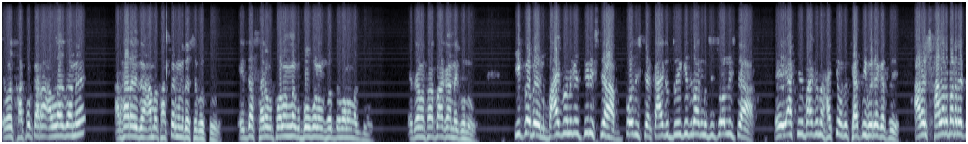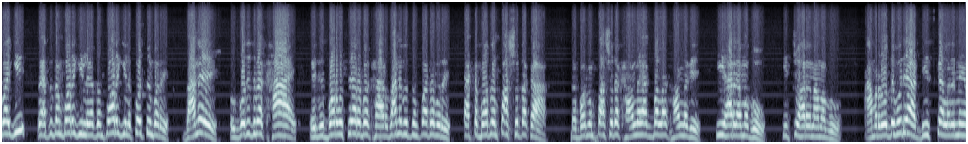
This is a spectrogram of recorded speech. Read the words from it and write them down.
এবার থাকব কারা, আল্লাহ জানে, আর হারাই যায়, আমরা থাকতে মানে দেশে বছর। এটা সারা ফলন লাগবে বউ ফলন সদ্য ফলন লাগবে। এটা আমার থাকা টাকা নেই কোনো। কি করবেন? বাইগুন নাকি তিরিশটা, পঁচিশটা, কালকে দুই কেজি হচ্ছে চল্লিশটা। এই এক কেজি বাগুন হাঁটতে হচ্ছে খ্যাতি গেছে আর ওই কয় কি এত দাম পরে পরে করতে পারে জানে ও গদি খায় এই যে বড় চেয়ার খায় জানে কয়টা পরে একটা পাঁচশো টাকা পাঁচশো টাকা খাওয়ালে এক বেলা খাওয়ান লাগে কি হারে আমাগো কিচ্ছু হারে আমাগো আমরা রোদে ভরিয়া ডিস কালারে মেয়ে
